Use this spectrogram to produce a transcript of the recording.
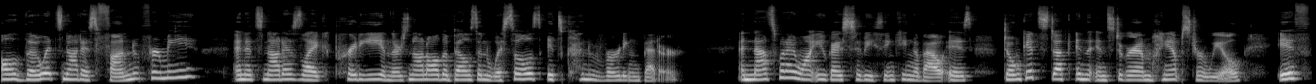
although it's not as fun for me and it's not as like pretty and there's not all the bells and whistles, it's converting better. And that's what I want you guys to be thinking about is don't get stuck in the Instagram hamster wheel if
